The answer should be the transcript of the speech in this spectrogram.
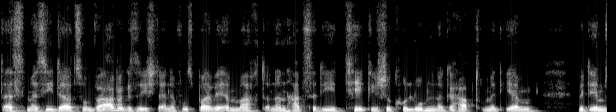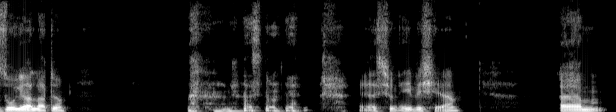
dass man sie da zum Werbegesicht einer Fußball-WM macht und dann hat sie die tägliche Kolumne gehabt mit ihrem mit ihrem Sojalatte. Ja, ist schon ewig her. Ähm,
